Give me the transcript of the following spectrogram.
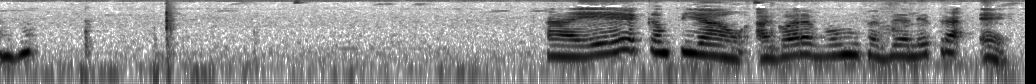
Uhum. Aê, campeão! Agora vamos fazer a letra E.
